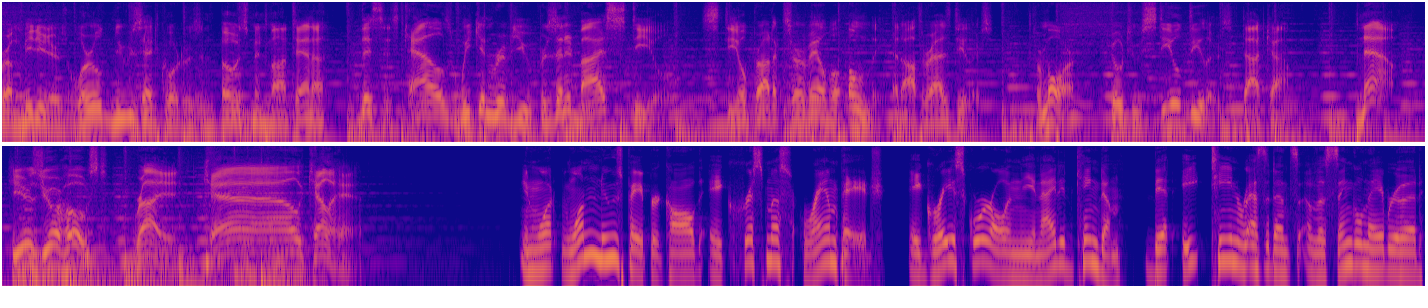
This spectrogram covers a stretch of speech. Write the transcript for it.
From MeatEater's World News Headquarters in Bozeman, Montana, this is Cal's Weekend Review presented by Stihl. Stihl products are available only at authorized dealers. For more, go to stihldealers.com. Now, here's your host, Ryan Cal Callahan. In what one newspaper called a Christmas rampage, a gray squirrel in the United Kingdom bit 18 residents of a single neighborhood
